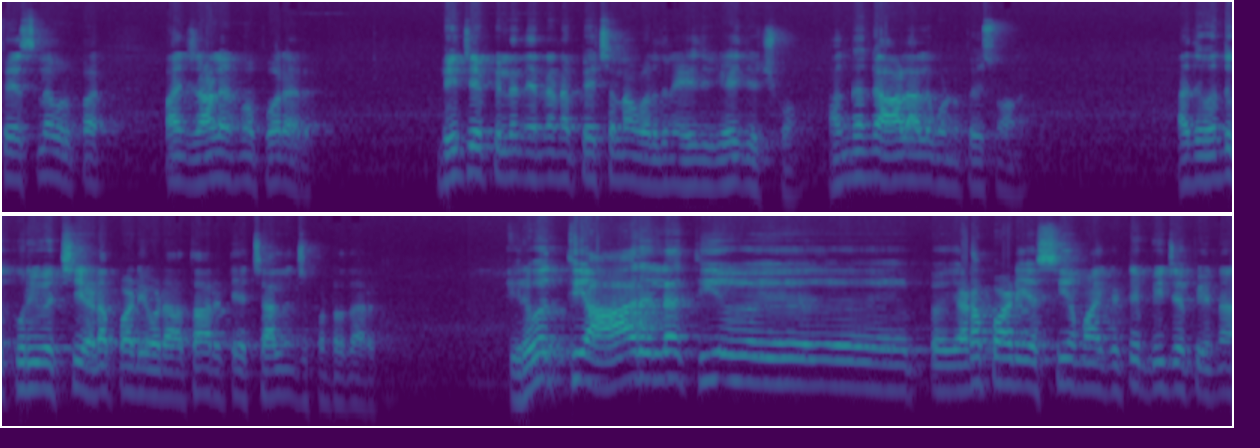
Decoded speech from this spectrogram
ஃபேஸில் ஒரு ப பதினஞ்சு நாள் என்னமோ போகிறாரு பிஜேபியிலேருந்து என்னென்ன பேச்செல்லாம் வருதுன்னு எழுதி எழுதி வச்சுக்கோங்க அங்கங்கே ஆளாளு கொண்டு பேசுவாங்க. அது வந்து குறி வச்சு எடப்பாடியோட அத்தாரிட்டியை சேலஞ்ச் பண்ணுறதா இருக்கும். இருபத்தி ஆறில் தீ இப்போ எடப்பாடியை சிஎம் ஆக்கிட்டு பிஜேபி என்ன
